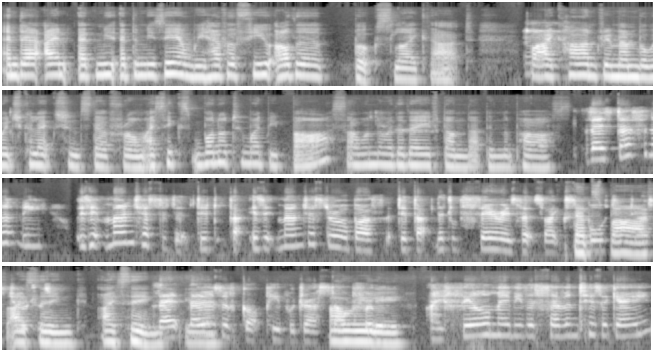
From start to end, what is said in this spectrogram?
And uh, I, at at the museum we have a few other books like that, but I can't remember which collections they're from. I think one or two might be Bath. I wonder whether they've done that in the past. There's definitely is it Manchester that did that? Is it Manchester or Bath that did that little series that's like That's sporting Bath, I think. I think. Yeah. Those have got people dressed Oh, up from, really? I feel maybe the 70s again.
